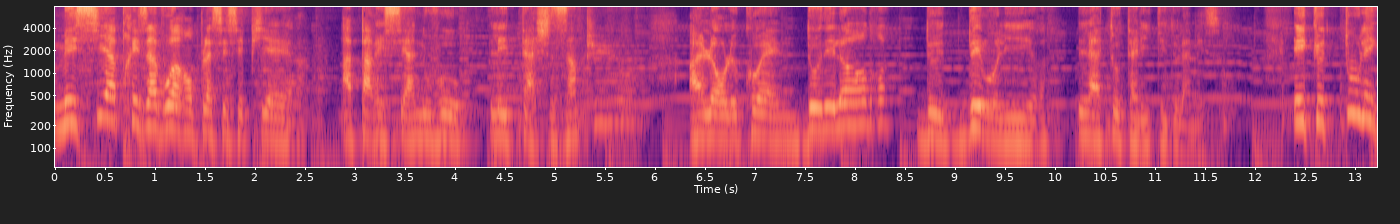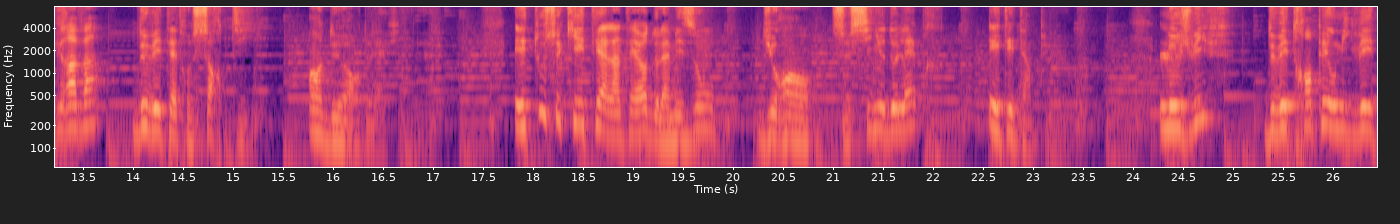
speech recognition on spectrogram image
Mais si après avoir remplacé ces pierres apparaissaient à nouveau les taches impures, alors le Cohen donnait l'ordre de démolir la totalité de la maison et que tous les gravats devaient être sortis en dehors de la ville. Et tout ce qui était à l'intérieur de la maison durant ce signe de lèpre était impur. Le juif devait tremper au migvé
